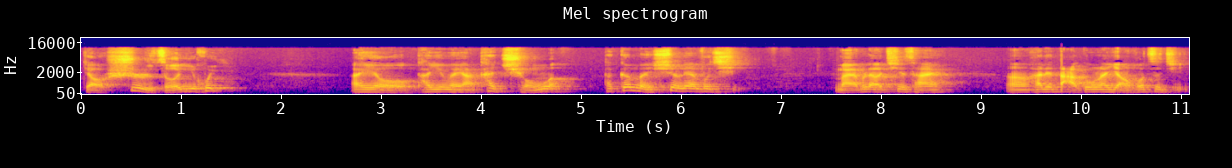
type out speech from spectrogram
叫世泽一辉。哎呦，他因为啊太穷了，他根本训练不起，买不了器材，嗯，还得打工来养活自己。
